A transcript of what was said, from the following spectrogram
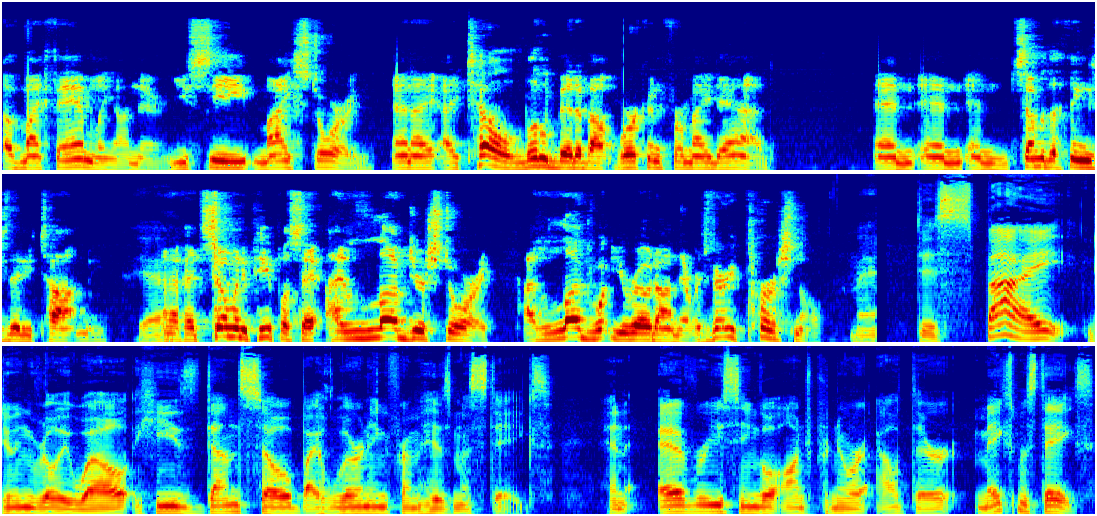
of my family on there. You see my story, and I, I tell a little bit about working for my dad, and and and some of the things that he taught me. Yeah. And I've had so many people say, "I loved your story. I loved what you wrote on there. It was very personal." Man. Despite doing really well, he's done so by learning from his mistakes. And every single entrepreneur out there makes mistakes,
